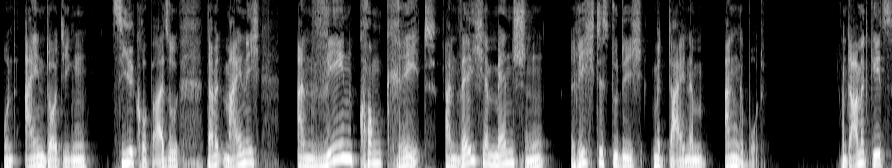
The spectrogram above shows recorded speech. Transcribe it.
und eindeutigen Zielgruppe. Also damit meine ich, an wen konkret, an welche Menschen richtest du dich mit deinem Angebot? Und damit geht's,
